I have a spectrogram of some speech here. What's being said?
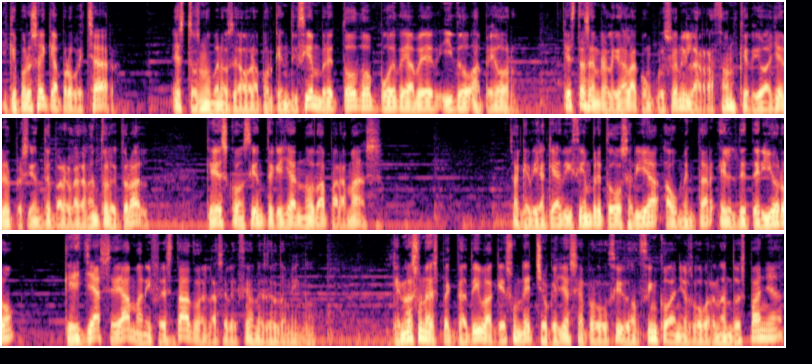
Y que por eso hay que aprovechar estos números de ahora, porque en diciembre todo puede haber ido a peor. Que esta es en realidad la conclusión y la razón que dio ayer el presidente para el adelanto electoral, que es consciente que ya no da para más o sea que de aquí a diciembre todo sería aumentar el deterioro que ya se ha manifestado en las elecciones del domingo. Que no es una expectativa, que es un hecho que ya se ha producido. En cinco años gobernando España,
